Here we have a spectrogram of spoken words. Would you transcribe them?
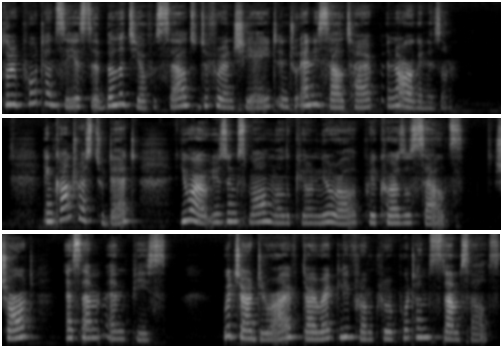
Pluripotency is the ability of a cell to differentiate into any cell type in an organism. In contrast to that, you are using small molecule neural precursor cells, short SMNPs, which are derived directly from pluripotent stem cells.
